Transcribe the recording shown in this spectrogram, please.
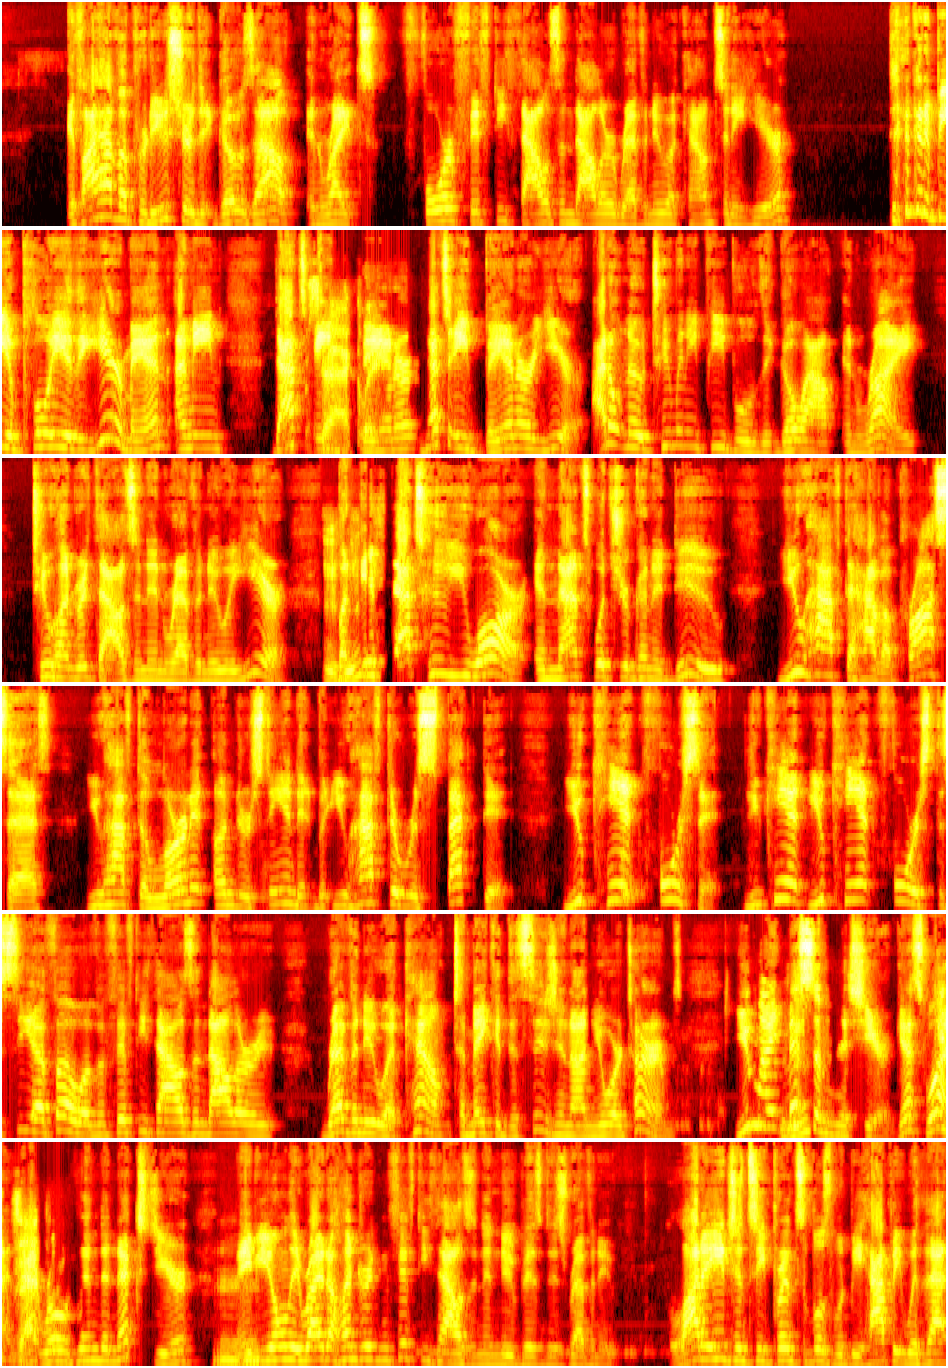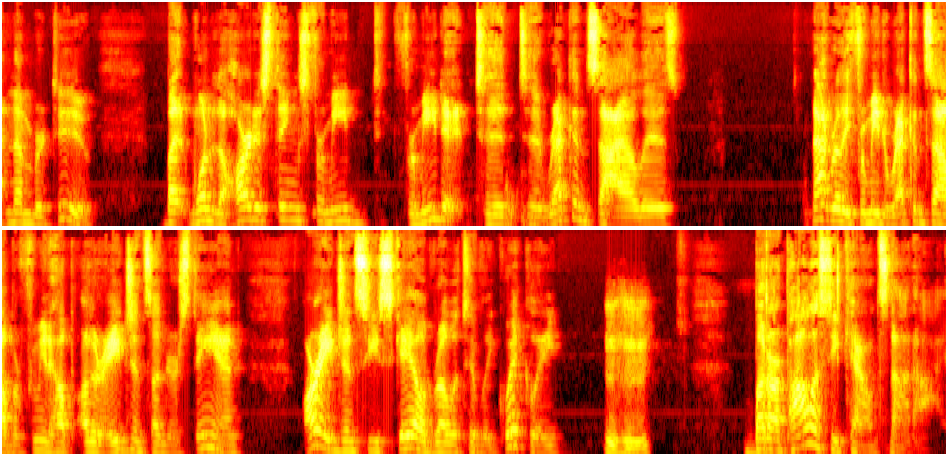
if I have a producer that goes out and writes four fifty thousand dollar revenue accounts in a year, they're going to be employee of the year, man. I mean, that's exactly. a banner. That's a banner year. I don't know too many people that go out and write two hundred thousand in revenue a year. Mm-hmm. But if that's who you are and that's what you're going to do, you have to have a process. You have to learn it, understand it, but you have to respect it. You can't force it. You can't. You can't force the CFO of a fifty thousand dollar revenue account to make a decision on your terms. You might miss mm-hmm. them this year. Guess what? Exactly. That rolls into next year. Mm-hmm. Maybe you only write 150,000 in new business revenue. A lot of agency principals would be happy with that number too. But one of the hardest things for me for me to to, to reconcile is not really for me to reconcile, but for me to help other agents understand. Our agency scaled relatively quickly, mm-hmm. but our policy count's not high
